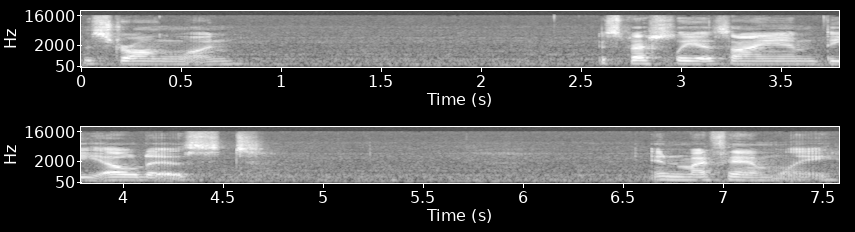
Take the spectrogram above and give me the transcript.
the strong one especially as I am the eldest in my family.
